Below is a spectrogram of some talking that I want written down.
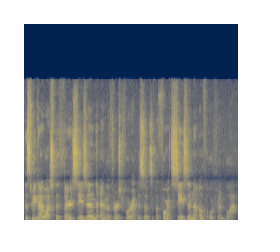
This week I watched the third season and the first four episodes of the fourth season of Orphan Black.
